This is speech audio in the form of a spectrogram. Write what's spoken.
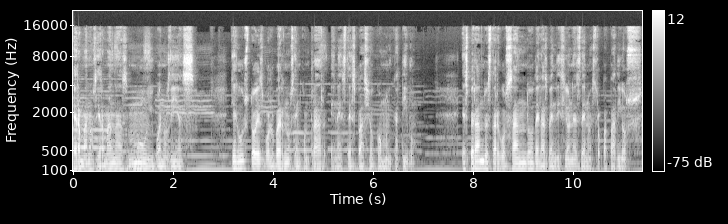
Hermanos y hermanas, muy buenos días. Qué gusto es volvernos a encontrar en este espacio comunicativo, esperando estar gozando de las bendiciones de nuestro Papá Dios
